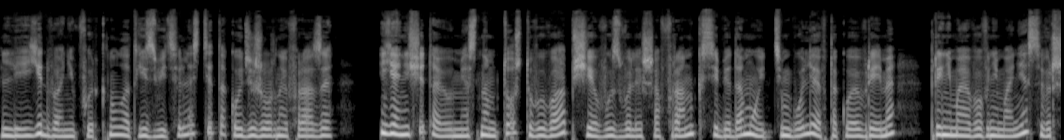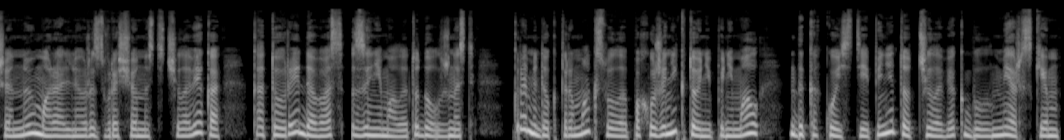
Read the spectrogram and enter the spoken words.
ли едва не фыркнул от язвительности такой дежурной фразы. «Я не считаю уместным то, что вы вообще вызвали Шафран к себе домой, тем более в такое время, принимая во внимание совершенную моральную развращенность человека, который до вас занимал эту должность. Кроме доктора Максвелла, похоже, никто не понимал, до какой степени тот человек был мерзким».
